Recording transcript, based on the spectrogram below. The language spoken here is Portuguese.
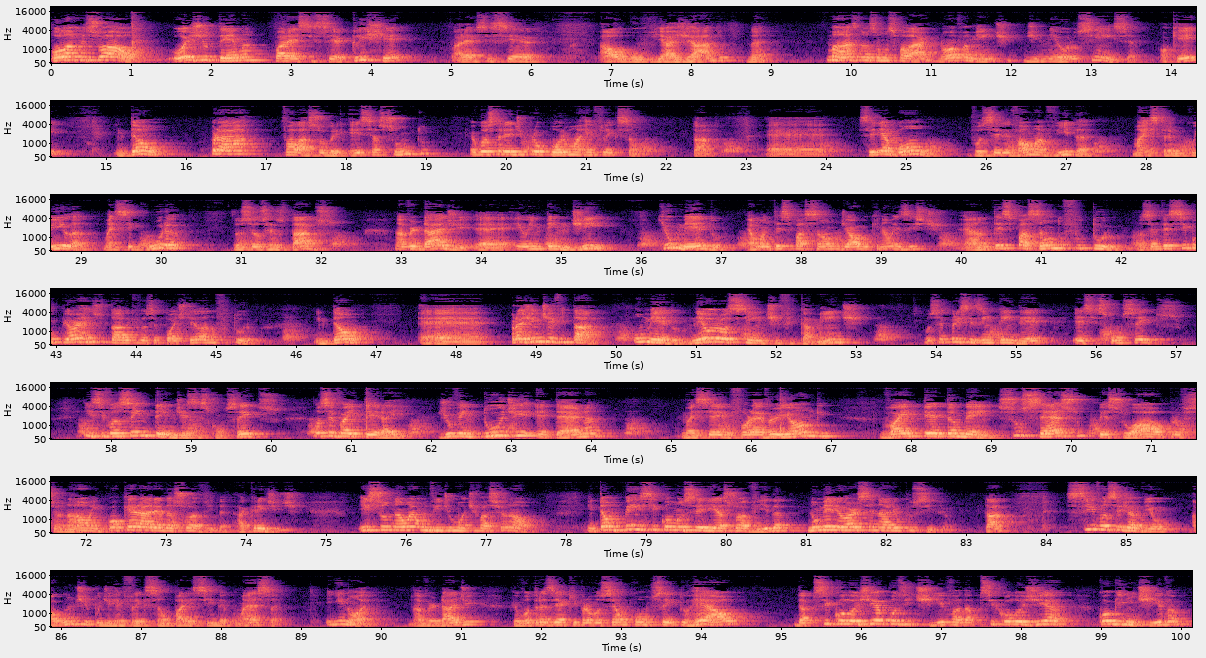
Olá pessoal! Hoje o tema parece ser clichê, parece ser algo viajado, né? Mas nós vamos falar novamente de neurociência, ok? Então, para falar sobre esse assunto, eu gostaria de propor uma reflexão, tá? É, seria bom você levar uma vida mais tranquila, mais segura dos seus resultados? Na verdade, é, eu entendi que o medo é uma antecipação de algo que não existe. É a antecipação do futuro. Você antecipa o pior resultado que você pode ter lá no futuro. Então, é, para a gente evitar o medo neurocientificamente, você precisa entender esses conceitos. E se você entende esses conceitos, você vai ter aí juventude eterna, vai ser o Forever Young, vai ter também sucesso pessoal, profissional, em qualquer área da sua vida, acredite. Isso não é um vídeo motivacional. Então pense como seria a sua vida no melhor cenário possível, tá? Se você já viu algum tipo de reflexão parecida com essa, ignore. Na verdade, o que eu vou trazer aqui para você é um conceito real da psicologia positiva, da psicologia cognitiva,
